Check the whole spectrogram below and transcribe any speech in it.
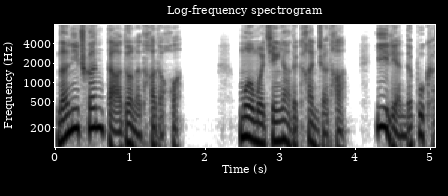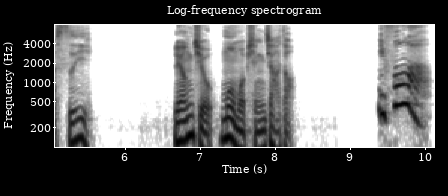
南离川打断了他的话。默默惊讶的看着他，一脸的不可思议。良久，默默评价道：“你疯了。”“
